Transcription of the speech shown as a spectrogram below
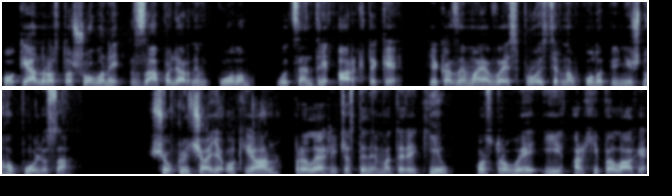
Океан розташований за полярним колом у центрі Арктики, яка займає весь простір навколо північного полюса, що включає океан, прилеглі частини материків, острови і архіпелаги.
